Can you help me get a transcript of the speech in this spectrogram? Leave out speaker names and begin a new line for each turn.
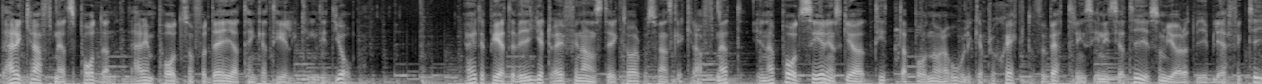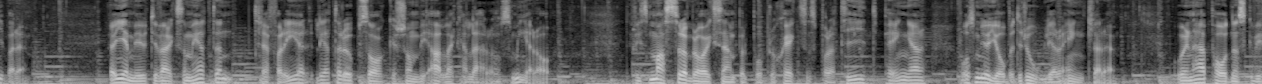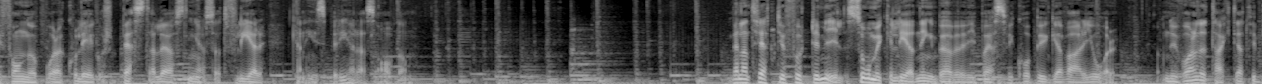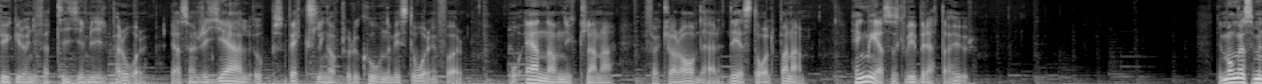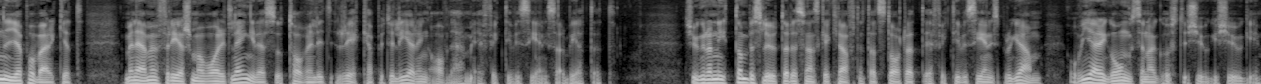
Det här är Kraftnätspodden. Det här är en podd som får dig att tänka till kring ditt jobb. Jag heter Peter Wigert och är finansdirektör på Svenska kraftnät. I den här poddserien ska jag titta på några olika projekt och förbättringsinitiativ som gör att vi blir effektivare. Jag ger mig ut i verksamheten, träffar er, letar upp saker som vi alla kan lära oss mer av. Det finns massor av bra exempel på projekt som sparar tid, pengar och som gör jobbet roligare och enklare. Och I den här podden ska vi fånga upp våra kollegors bästa lösningar så att fler kan inspireras av dem. Mellan 30 och 40 mil, så mycket ledning behöver vi på SVK bygga varje år. Och nuvarande takt är att vi bygger ungefär 10 mil per år. Det är alltså en rejäl uppväxling av produktionen vi står inför. Och en av nycklarna för att klara av det här, det är stolparna. Häng med så ska vi berätta hur. Det är många som är nya på verket, men även för er som har varit längre så tar vi en liten rekapitulering av det här med effektiviseringsarbetet. 2019 beslutade Svenska kraftnät att starta ett effektiviseringsprogram och vi är igång sedan augusti 2020.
